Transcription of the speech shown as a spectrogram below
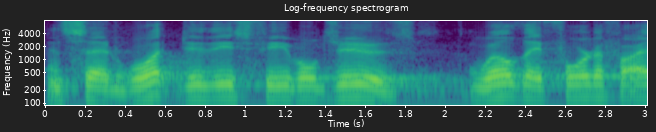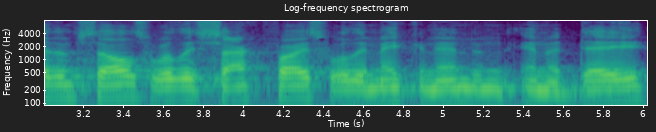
and said, What do these feeble Jews? Will they fortify themselves? Will they sacrifice? Will they make an end in, in a day?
